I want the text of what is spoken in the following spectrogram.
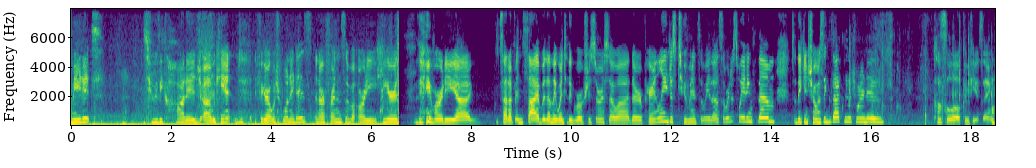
Made it to the cottage. Uh, we can't figure out which one it is, and our friends have already here. They've already uh, set up inside, but then they went to the grocery store, so uh, they're apparently just two minutes away though, so we're just waiting for them so they can show us exactly which one it is, because it's a little confusing.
